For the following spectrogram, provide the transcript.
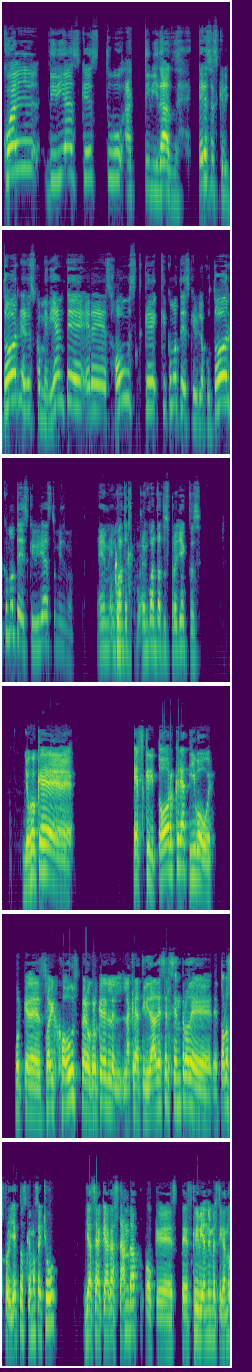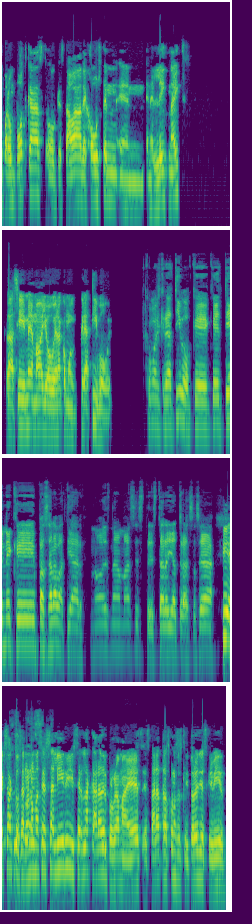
¿Cuál dirías que es tu actividad ¿Eres escritor? ¿Eres comediante? ¿Eres host? ¿Qué, qué, ¿Cómo te describes? ¿Locutor? ¿Cómo te describirías tú mismo en, en, cuanto, en cuanto a tus proyectos? Yo creo que escritor creativo, güey. Porque soy host, pero creo que la creatividad es el centro de, de todos los proyectos que hemos hecho. Ya sea que haga stand-up o que esté escribiendo, investigando para un podcast o que estaba de host en, en, en el late night Así me llamaba yo, era como creativo, güey. Como el creativo, que, que, tiene que pasar a batear, no es nada más este, estar ahí atrás, o sea... Sí, exacto, o sea, no nomás es salir y ser la cara del programa, es estar atrás con los escritores y escribir,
